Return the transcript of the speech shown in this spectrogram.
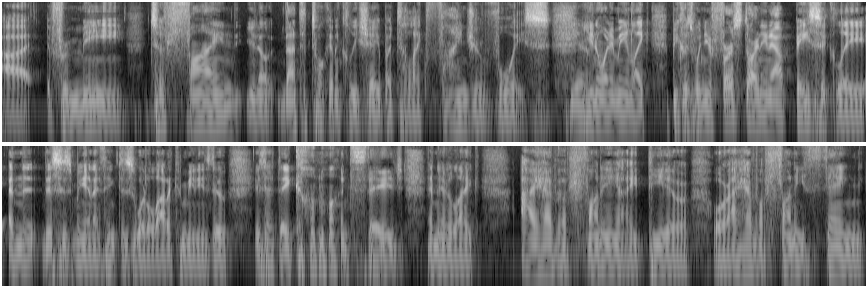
uh, for me to find, you know, not to talk in a cliche, but to like find your voice. Yeah. You know what I mean? Like because when you're first starting out, basically, and th- this is me, and I think this is what a lot of comedians do, is that they come on stage and they're like, "I have a funny idea," or, or "I have a funny thing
